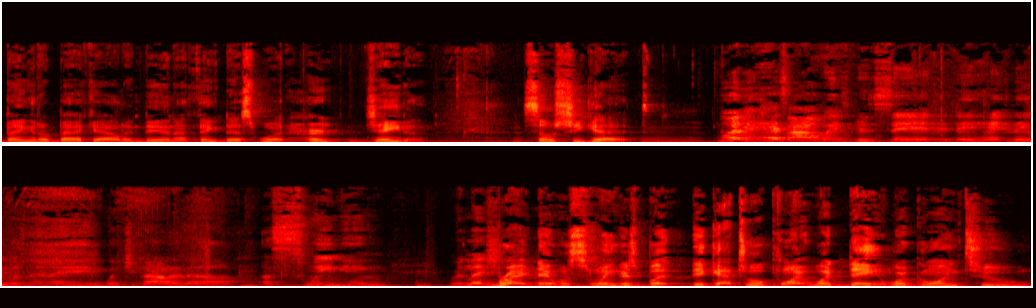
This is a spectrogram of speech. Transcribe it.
banging her back out, and then I think that's what hurt Jada. So she got Well, it has always been said that they had they was in a what you call it a a swinging relationship. right. They were swingers, but they got to a point where they were going to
